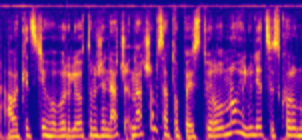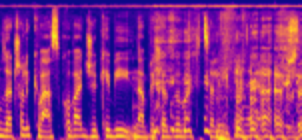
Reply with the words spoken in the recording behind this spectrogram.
Ale keď ste hovorili o tom, že na, čo, na čom sa to pestuje, lebo mnohí ľudia cez koronu začali kváskovať, že keby napríklad doma chceli, ja neviem, že,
